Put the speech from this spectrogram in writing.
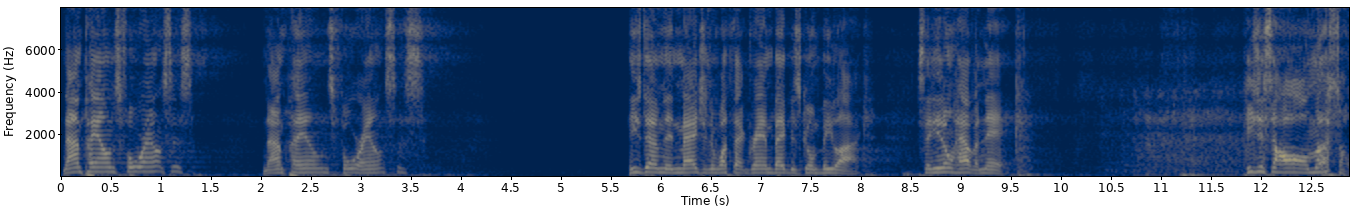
Nine pounds, four ounces. Nine pounds, four ounces. He's done imagining what that grandbaby's going to be like. Said he don't have a neck. He's just all muscle.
